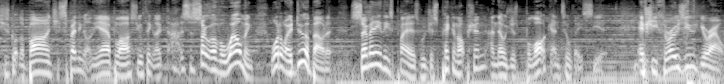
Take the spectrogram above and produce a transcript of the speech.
she's got the bar and she's spending it on the air blast. You'll think like, ah, this is so overwhelming. What do I do about it? So many of these players will just pick an option and they'll just block until they see it. If she throws you, you're out.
